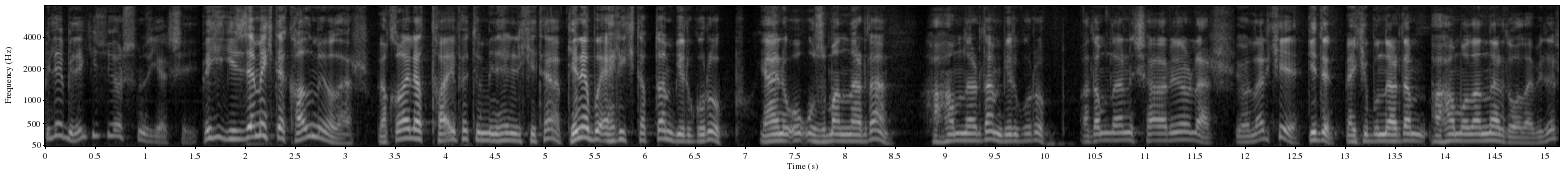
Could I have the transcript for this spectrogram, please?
Bile bile gizliyorsunuz gerçeği. Peki gizlemekte kalmıyorlar. Ve kâlet taifetun min ehlil kitap. Gene bu ehli kitaptan bir grup. Yani o uzmanlardan, hahamlardan bir grup. Adamlarını çağırıyorlar. Diyorlar ki gidin. Belki bunlardan haham olanlar da olabilir.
